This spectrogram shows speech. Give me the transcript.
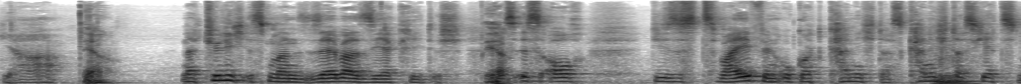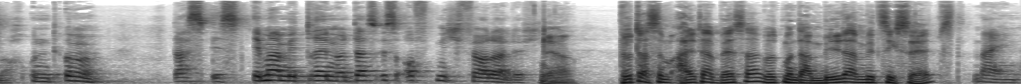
Ja. Ja. Natürlich ist man selber sehr kritisch. Ja. Es ist auch dieses Zweifeln, oh Gott, kann ich das? Kann ich hm. das jetzt noch? Und uh, das ist immer mit drin und das ist oft nicht förderlich. Ja. Wird das im Alter besser? Wird man da milder mit sich selbst? Nein.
